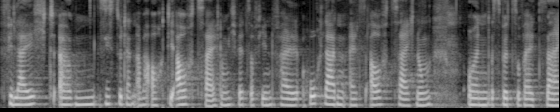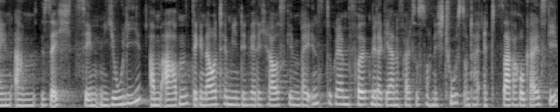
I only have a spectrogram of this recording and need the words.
Vielleicht ähm, siehst du dann aber auch die Aufzeichnung. Ich werde es auf jeden Fall hochladen als Aufzeichnung. Und es wird soweit sein am 16. Juli am Abend. Der genaue Termin, den werde ich rausgeben bei Instagram. Folgt mir da gerne, falls du es noch nicht tust, unter Sarah Rogalski,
